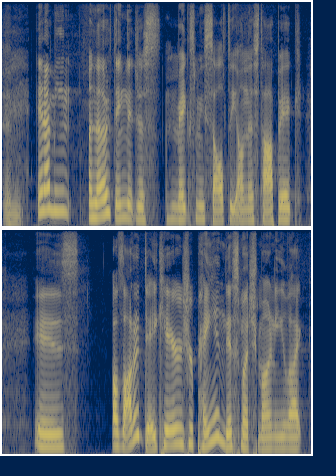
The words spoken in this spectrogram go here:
And And I mean, another thing that just makes me salty on this topic is a lot of daycares, you're paying this much money. Like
